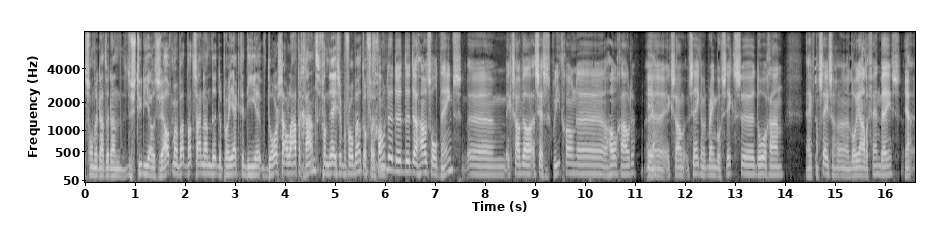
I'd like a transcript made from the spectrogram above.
zonder dat we dan de studio zelf. Maar wat, wat zijn dan de, de projecten die je door zou laten gaan? Van deze bijvoorbeeld? Of eh, gewoon de, de, de, de household names. Ik zou wel Assassin's Creed gewoon hoog houden. Ja. Ik zou zeker met Rainbow Six doorgaan. Hij heeft nog steeds een, een loyale fanbase. Ja. Eh,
